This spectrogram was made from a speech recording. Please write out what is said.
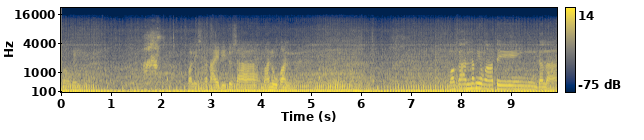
Okay. Palis na tayo dito sa Manukan. Magaan lang yung ating dala.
